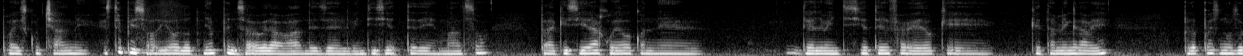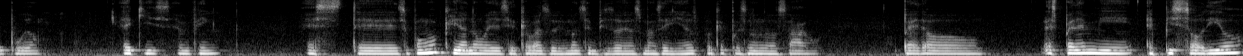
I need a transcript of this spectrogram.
por escucharme. Este episodio lo tenía pensado grabar desde el 27 de marzo para que hiciera juego con el del 27 de febrero que, que también grabé pero pues no se pudo. X, en fin. Este, supongo que ya no voy a decir que va a subir más episodios más seguidos porque pues no los hago. Pero esperen mi episodio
